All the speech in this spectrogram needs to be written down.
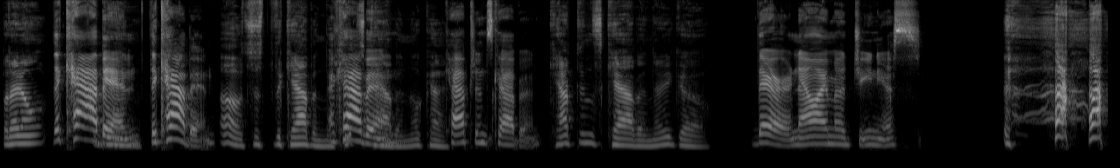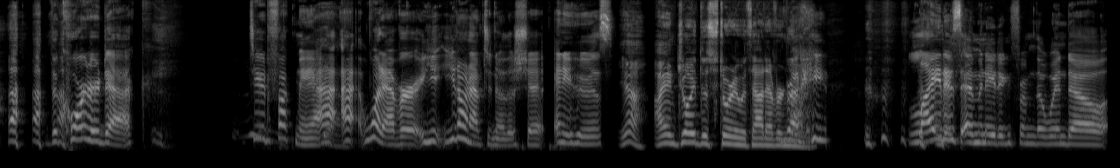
But I don't. The cabin. Again. The cabin. Oh, it's just the cabin. The A cabin. cabin. Okay. Captain's cabin. Captain's cabin. There you go. There. Now I'm a genius. The quarter deck. Dude, fuck me. Yeah. I, I, whatever. You, you don't have to know this shit. Anywho's. yeah, I enjoyed the story without ever knowing. Right? Light is emanating from the window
